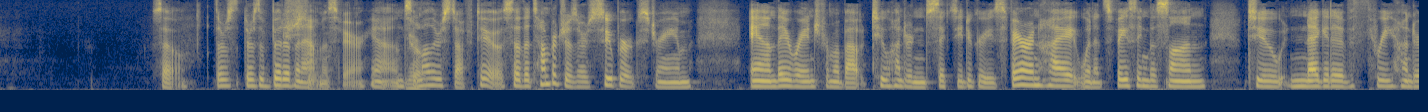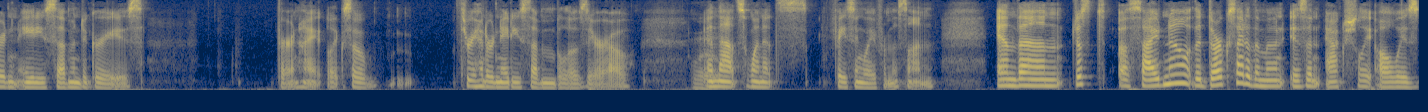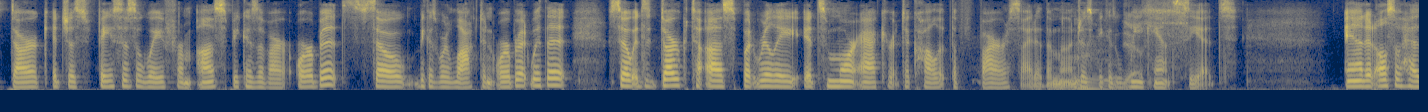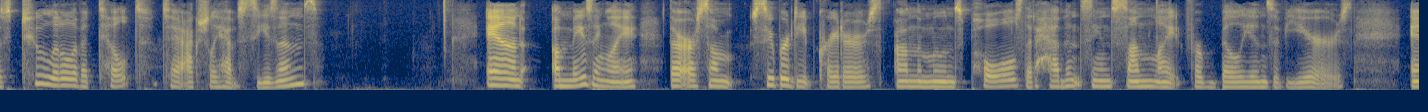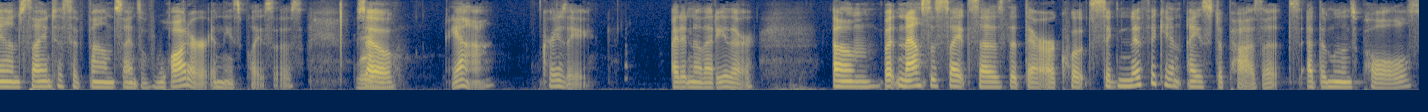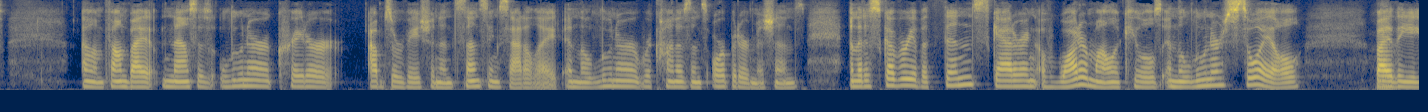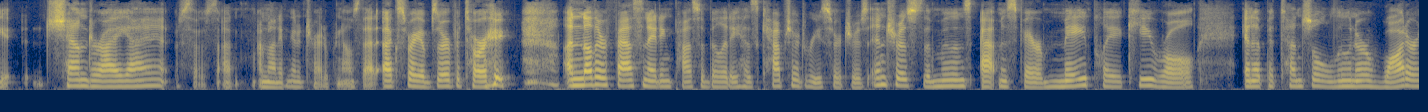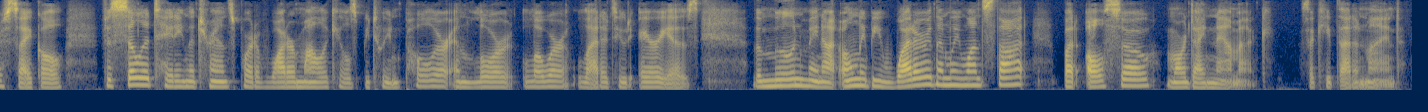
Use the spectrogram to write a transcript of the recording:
So there's there's a bit of an atmosphere, yeah, and some Yeah. other stuff too. So the temperatures are super extreme, and they range from about 260 degrees Fahrenheit when it's facing the sun to negative 387 degrees Fahrenheit, like so 387 below zero, and that's when it's facing away from the sun. And then, just a side note the dark side of the moon isn't actually always dark. It just faces away from us because of our orbits. So, because we're locked in orbit with it. So, it's dark to us, but really, it's more accurate to call it the far side of the moon just mm, because we can't see it. And it also has too little of a tilt to actually have seasons. And amazingly, there are some super deep craters on the moon's poles that haven't seen sunlight for billions of years. And scientists have found signs of water in these places. So, yeah, crazy. I didn't know that either. Um, but NASA's site says that there are, quote, significant ice deposits at the moon's poles um, found by NASA's Lunar Crater Observation and Sensing Satellite and the Lunar Reconnaissance Orbiter missions, and the discovery of a thin scattering of water molecules in the lunar soil by hmm. the Chandrayaan. So sad. I'm not even going to try to pronounce that. X-ray Observatory. Another fascinating possibility has captured researchers' interest. The moon's atmosphere may play a key role in a potential lunar water cycle, facilitating the transport of water molecules between polar and lower, lower latitude areas. The moon may not only be wetter than we once thought, but also more dynamic. So keep that in mind.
